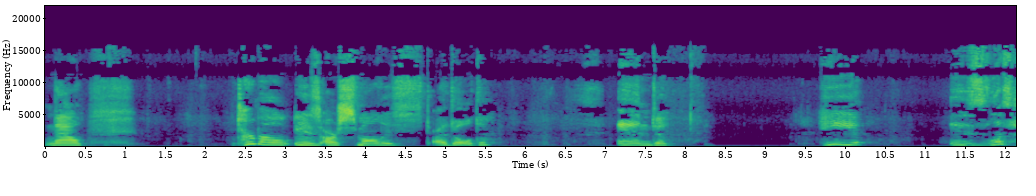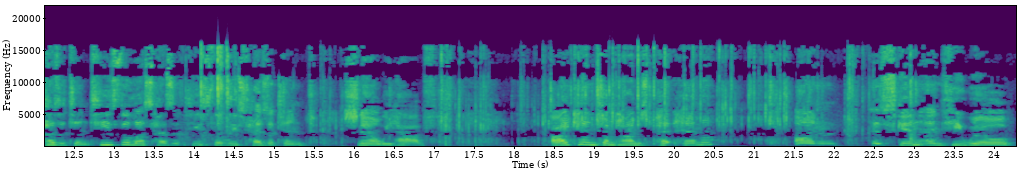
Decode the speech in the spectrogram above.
Now, Turbo is our smallest adult, and he is less hesitant. He's the less hesitant. He's the least hesitant snail we have. I can sometimes pet him on his skin and he will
